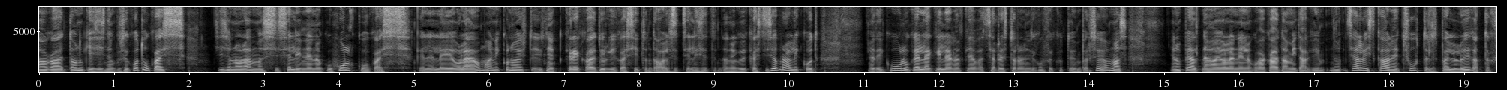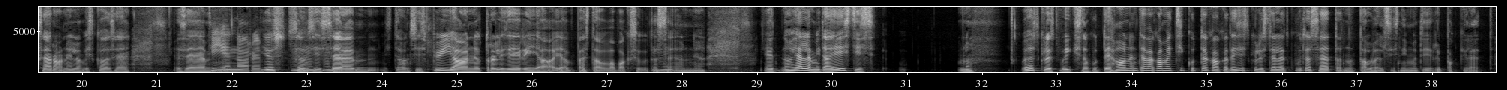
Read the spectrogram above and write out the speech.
aga et ongi siis nagu see kodukass, siis on olemas siis selline nagu hulkukass, kellel ei ole omanikku, no just need Kreeka ja Türgi kassid on tavaliselt sellised, et nad on kõik hästi sõbralikud, nad ei kuulu kellelegi, nad käivad seal restoranide, kohvikute ümber söömas ja noh, pealtnäha ei ole neil nagu väga häda midagi, no seal vist ka neid suhteliselt palju lõigatakse ära, neil on vist ka see see DNR. just, see on mm -hmm. siis see, mis ta on siis, püüa, neutraliseeri ja, ja päästa vabaks kuidas mm -hmm. see on ja et noh, jälle, mida Eestis noh, ühest küljest võiks nagu teha nende väga metsikutega, aga teisest küljest jälle, et kuidas sa jätad nad talvel siis niimoodi ripakile, et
